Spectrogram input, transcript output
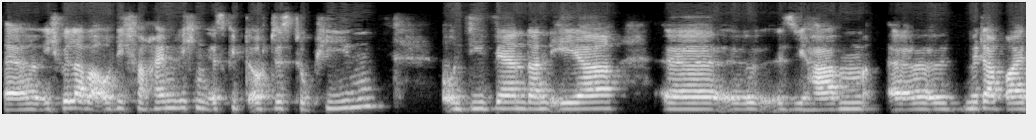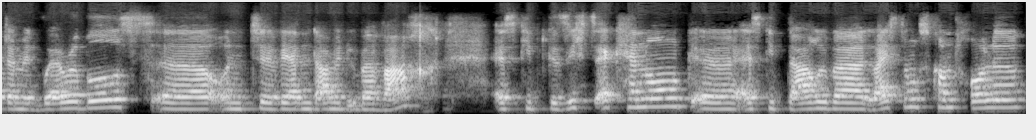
Äh, ich will aber auch nicht verheimlichen, es gibt auch Dystopien und die wären dann eher, äh, sie haben äh, Mitarbeiter mit Wearables äh, und werden damit überwacht es gibt Gesichtserkennung, äh, es gibt darüber Leistungskontrolle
